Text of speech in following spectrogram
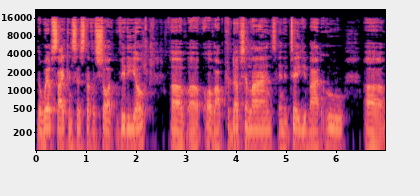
The website consists of a short video of of, of our production lines, and it tell you about who uh,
